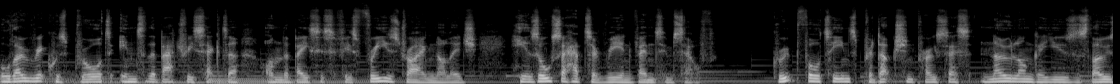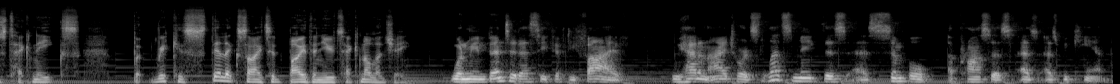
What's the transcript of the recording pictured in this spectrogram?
Although Rick was brought into the battery sector on the basis of his freeze drying knowledge, he has also had to reinvent himself. Group 14's production process no longer uses those techniques, but Rick is still excited by the new technology when we invented SCC55, we had an eye towards let's make this as simple a process as, as we can.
